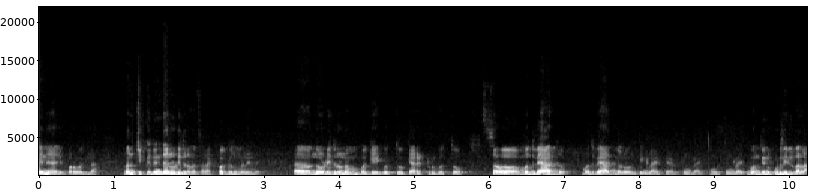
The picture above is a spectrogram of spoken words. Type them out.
ಏನೇ ಆಗಲಿ ಪರವಾಗಿಲ್ಲ. ನಾನು ಚಿಕ್ಕದಿಂದ ನೋಡಿದ್ರಲ್ಲ ಸರ್ ಅಕ್ಕಪಕ್ಕದ ಮನೆನೇ. ನೋಡಿದ್ರು ನಮ್ಮ ಬಗ್ಗೆ ಗೊತ್ತು ಕ್ಯಾರೆಕ್ಟರ್ ಗೊತ್ತು. ಸೊ ಮದುವೆ ಆದ್ಲು. ಮದುವೆ ಆದ್ಮೇಲೆ ಒಂದು ತಿಂಗಳಾಯ್ತು ಎರಡು ತಿಂಗಳಾಯ್ತು ಮೂರು ತಿಂಗಳಾಯ್ತು. ಒಂದಿನ ಕುಡಿದಿಲ್ವಲ್ಲ?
